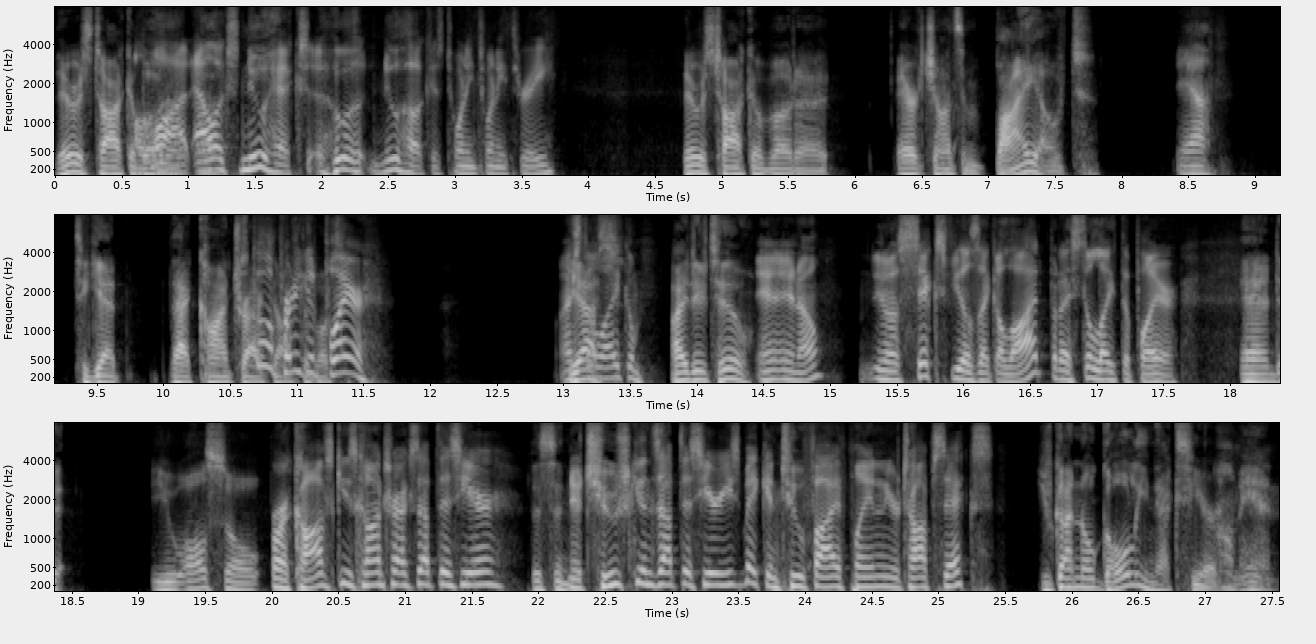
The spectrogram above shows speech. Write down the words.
There was talk a about lot. uh, Alex Newhook, who Newhook is 2023. there was talk about a Erik Johnson buyout Yeah, to get that contract. still a pretty good books. player. I Yes. still like him. I do too. And you know, you know, six feels like a lot, but I still like the player. And you also Burakovsky's contract's up this year. listen. Nichushkin's up this year. He's making two five playing in your top six. You've got no goalie next year. Oh man,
